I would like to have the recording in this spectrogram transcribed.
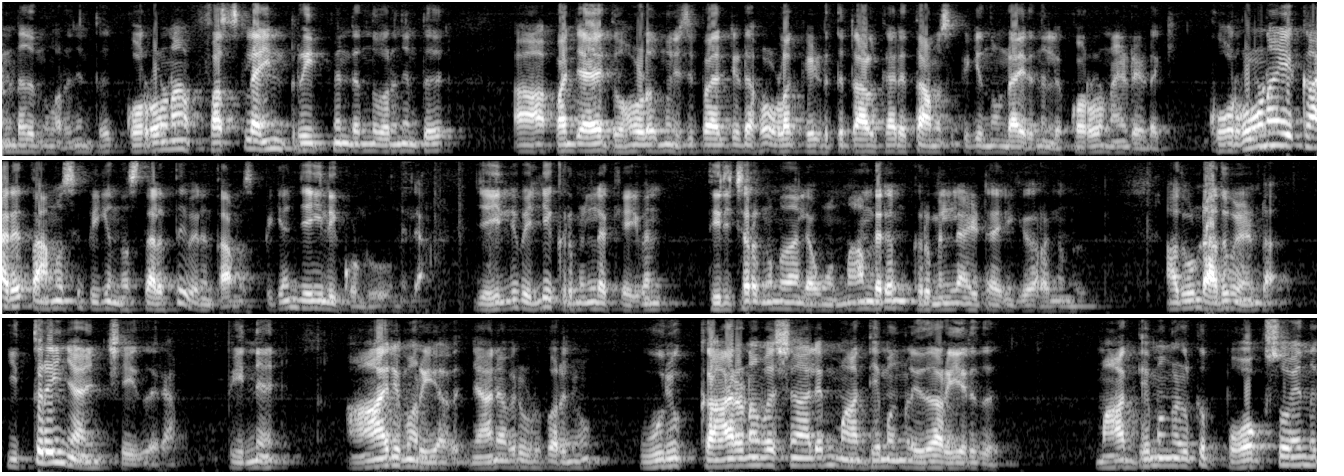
ഉണ്ട് എന്ന് പറഞ്ഞിട്ട് കൊറോണ ഫസ്റ്റ് ലൈൻ ട്രീറ്റ്മെന്റ് എന്ന് പറഞ്ഞിട്ട് പഞ്ചായത്ത് ഹോൾ മുനിസിപ്പാലിറ്റിയുടെ ഹോളൊക്കെ എടുത്തിട്ട് ആൾക്കാരെ താമസിപ്പിക്കുന്നുണ്ടായിരുന്നല്ലോ കൊറോണയുടെ ഇടയ്ക്ക്. കൊറോണയെക്കാരെ താമസിപ്പിക്കുന്ന സ്ഥലത്ത് ഇവനെ താമസിപ്പിക്കാൻ ജയിലിൽ കൊണ്ടുപോകുന്നില്ല. ജയിലിൽ വലിയ ക്രിമിനലൊക്കെ ഇവൻ തിരിച്ചിറങ്ങുന്നതല്ല ഒന്നാം തരം ക്രിമിനലായിട്ടായിരിക്കും ഇറങ്ങുന്നത്. അതുകൊണ്ട് അത് വേണ്ട. ഇത്രയും ഞാൻ ചെയ്തു തരാം പിന്നെ ആരും അറിയാതെ ഞാൻ അവരോട് പറഞ്ഞു ഒരു കാരണവശാലും മാധ്യമങ്ങൾ ഇത് അറിയരുത്. മാധ്യമങ്ങൾക്ക് പോക്സോ എന്ന്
